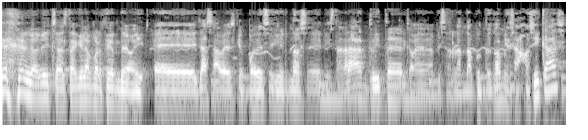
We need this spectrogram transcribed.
lo dicho, hasta aquí la porción de hoy. Eh, ya sabes que puedes seguirnos en Instagram, Twitter, caballodepisarlanda.com y esas josicas.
